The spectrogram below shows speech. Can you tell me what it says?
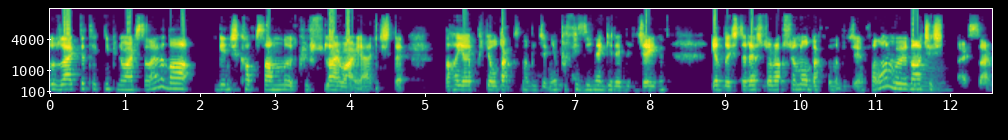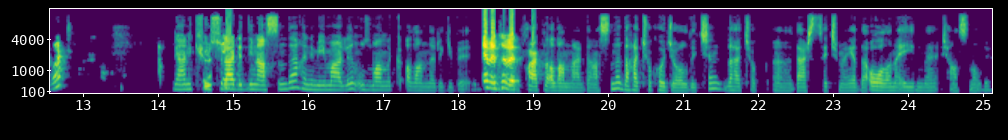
özellikle teknik üniversitelerde daha geniş kapsamlı kürsüler var yani işte daha yapıya odaklanabileceğin, yapı fiziğine girebileceğin ya da işte restorasyona odaklanabileceğin falan böyle daha Hmm. çeşitli dersler var. Yani kürsüler dediğin aslında hani mimarlığın uzmanlık alanları gibi. Evet, evet. Farklı alanlardan aslında daha çok hoca olduğu için daha çok e, ders seçme ya da o alana eğilme şansın oluyor.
